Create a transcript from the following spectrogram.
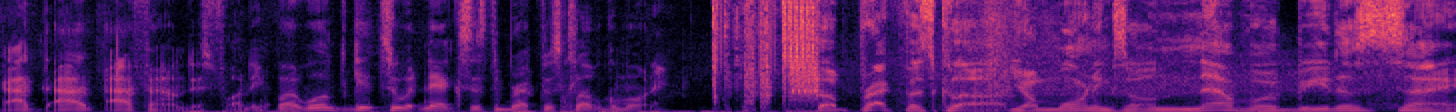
I, I I found this funny, but we'll get to it next. It's the Breakfast Club. Good morning. The Breakfast Club. Your mornings will never be the same.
